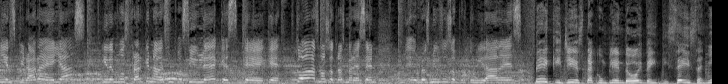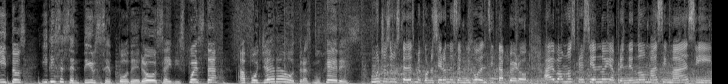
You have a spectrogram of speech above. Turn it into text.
y inspirar a ellas y demostrar que nada es imposible, que, que, que todas nosotras merecen eh, las mismas oportunidades. Becky G está cumpliendo hoy 26 añitos y dice sentirse poderosa y dispuesta a apoyar a otras mujeres. Muchos de ustedes me conocieron desde muy jovencita, pero ahí vamos creciendo y aprendiendo más y más y,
